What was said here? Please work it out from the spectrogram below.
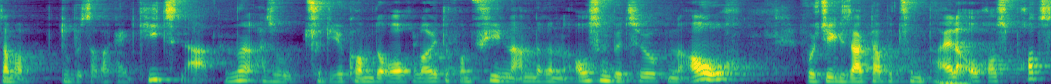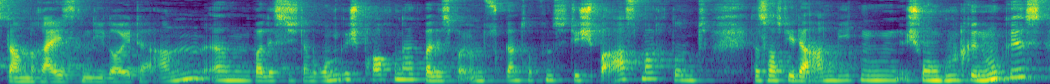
sag mal, du bist aber kein Kiezladen. Ne? Also zu dir kommen doch auch Leute von vielen anderen Außenbezirken auch, wo ich dir gesagt habe, zum Teil auch aus Potsdam reisten die Leute an, ähm, weil es sich dann rumgesprochen hat, weil es bei uns ganz offensichtlich Spaß macht und das, was wir da anbieten, schon gut genug ist,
